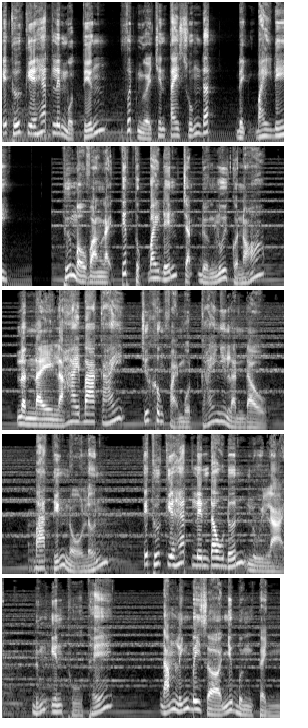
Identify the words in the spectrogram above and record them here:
Cái thứ kia hét lên một tiếng, Vứt người trên tay xuống đất, Định bay đi. Thứ màu vàng lại tiếp tục bay đến chặn đường lui của nó. Lần này là hai ba cái, Chứ không phải một cái như lần đầu. Ba tiếng nổ lớn, Cái thứ kia hét lên đau đớn lùi lại, Đứng yên thủ thế. Đám lính bây giờ như bừng tỉnh,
